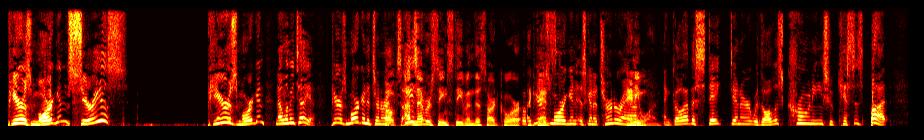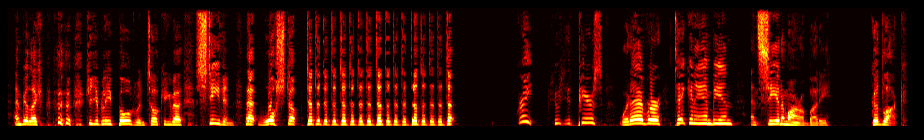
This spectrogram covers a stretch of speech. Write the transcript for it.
Piers Morgan, serious? Piers Morgan. Now let me tell you, Piers Morgan to turn around. Folks, I've never seen Stephen this hardcore But Piers Morgan is going to turn around anyone. and go have a steak dinner with all his cronies who kiss his butt and be like, "Can you believe Baldwin talking about Stephen, that washed up?" da- da- da- da- da- da- da- da- da- da- da- da- da- da- da- da." Great, Piers. Whatever. Take an Ambien and see you tomorrow, buddy. Good luck.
